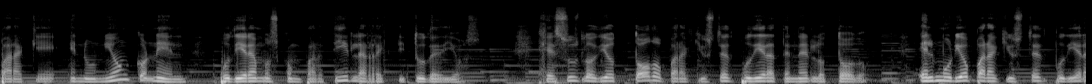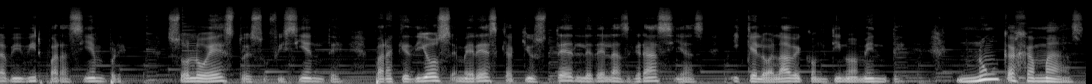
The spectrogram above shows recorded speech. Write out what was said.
para que en unión con Él pudiéramos compartir la rectitud de Dios. Jesús lo dio todo para que usted pudiera tenerlo todo. Él murió para que usted pudiera vivir para siempre. Solo esto es suficiente para que Dios se merezca que usted le dé las gracias y que lo alabe continuamente. Nunca jamás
